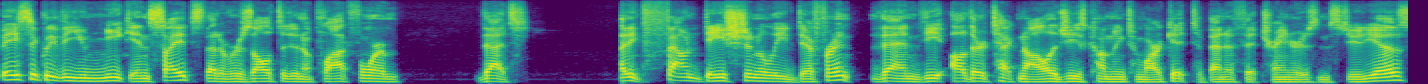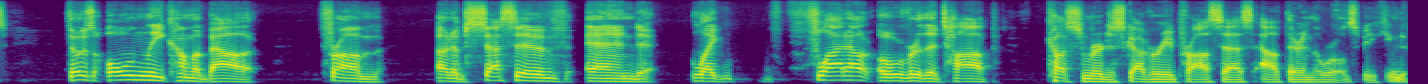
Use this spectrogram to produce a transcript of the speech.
basically the unique insights that have resulted in a platform that's I think foundationally different than the other technologies coming to market to benefit trainers and studios. Those only come about from an obsessive and like flat out over the top customer discovery process out there in the world speaking to.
